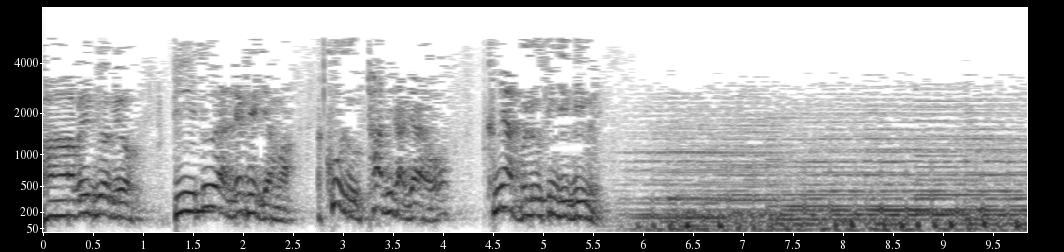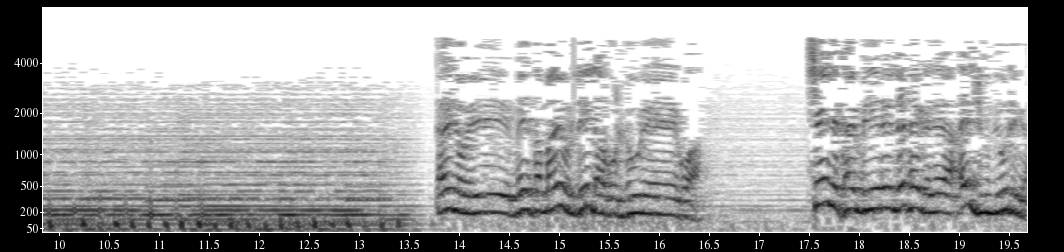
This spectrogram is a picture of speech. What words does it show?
ဘာပဲပြောပြောဒီတို့ရလက်ထက်ကြမှာအခုလိုထပြတာကြရောခင်ဗျဘယ်လိုစင်ကြင်ပြီးမလဲ တိုင်းတော်ကြီးမင်းသမိုင်းကိုလေ့လာဖို့လိုတယ်ကွာရှင်းရခိုင်ပြည်နယ်လက်ထက်ကလေးကအဲ့လူမျိုးတွေက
